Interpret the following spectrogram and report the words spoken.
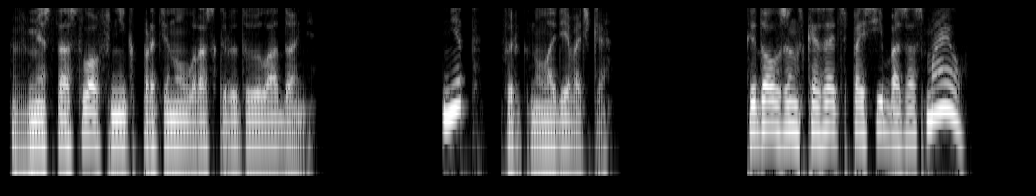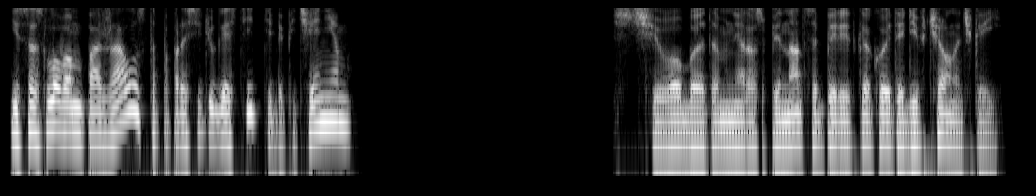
Вместо слов Ник протянул раскрытую ладонь. «Нет», — фыркнула девочка. «Ты должен сказать спасибо за смайл и со словом «пожалуйста» попросить угостить тебя печеньем». «С чего бы это мне распинаться перед какой-то девчоночкой?»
